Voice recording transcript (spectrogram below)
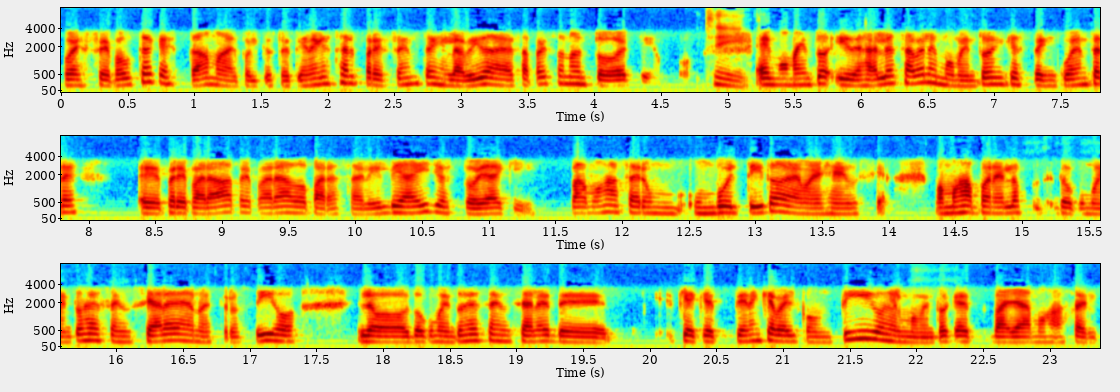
Pues sepa usted que está mal, porque usted tiene que estar presente en la vida de esa persona en todo el tiempo. Sí. El momento, y dejarle saber el momento en que se encuentre eh, preparada, preparado para salir de ahí, yo estoy aquí. Vamos a hacer un, un bultito de emergencia. Vamos a poner los documentos esenciales de nuestros hijos, los documentos esenciales de, que, que tienen que ver contigo en el momento que vayamos a hacer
